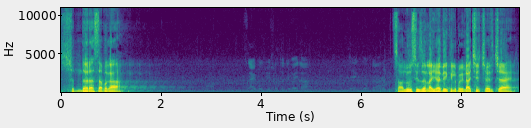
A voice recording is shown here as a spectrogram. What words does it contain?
सुंदर असा बघा. चालू सीझनला ह्या देखील बैलाची चर्चा आहे.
